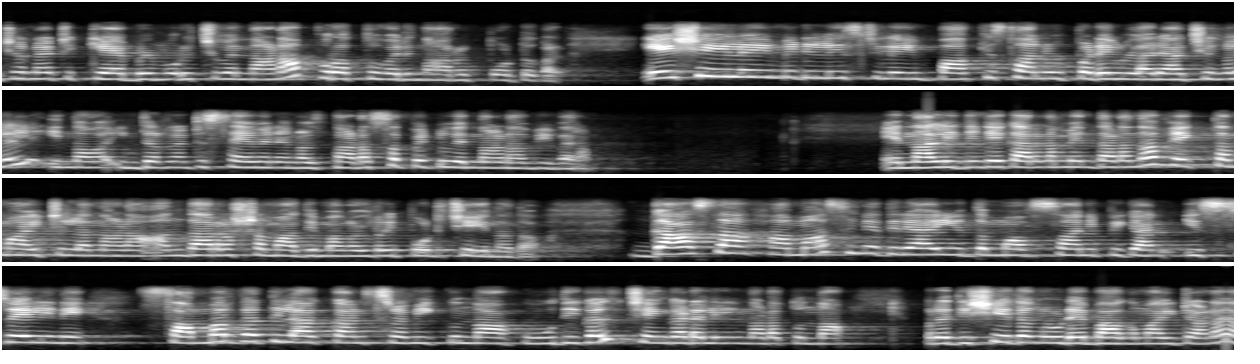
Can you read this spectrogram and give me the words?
ഇന്റർനെറ്റ് കേബിൾ മുറിച്ചുവെന്നാണ് പുറത്തുവരുന്ന റിപ്പോർട്ടുകൾ. ഏഷ്യയിലെയും മിഡിൽ ഈസ്റ്റിലെയും പാകിസ്ഥാൻ ഉൾപ്പെടെയുള്ള രാജ്യങ്ങളിൽ ഇന്ന് ഇന്റർനെറ്റ് സേവനങ്ങൾ തടസ്സപ്പെട്ടു എന്നാണ് വിവരം. എന്നാൽ ഇതിന്റെ കാരണം എന്താണെന്ന് വ്യക്തമായിട്ടില്ലെന്നാണ് അന്താരാഷ്ട്ര മാധ്യമങ്ങൾ റിപ്പോർട്ട് ചെയ്യുന്നത്. ഗാസ ഹമാസിനെതിരായ യുദ്ധം അവസാനിപ്പിക്കാൻ ഇസ്രയേലിനെ സമ്മർദ്ദത്തിലാക്കാൻ ശ്രമിക്കുന്ന ഹൂതികൾ ചെങ്കടലിൽ നടത്തുന്ന പ്രതിഷേധങ്ങളുടെ ഭാഗമായിട്ടാണ്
